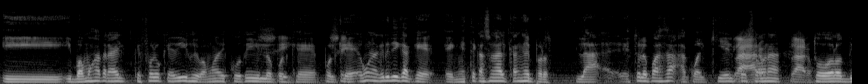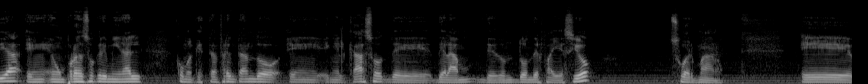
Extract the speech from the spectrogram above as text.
Y, y vamos a traer qué fue lo que dijo y vamos a discutirlo Sí, porque porque sí. es una crítica que en este caso es Arcángel, pero la, esto le pasa a cualquier Claro, persona claro. todos los días en, en un proceso criminal como el que está enfrentando en, en el caso de, de, la, de don- donde falleció su hermano. Eh,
